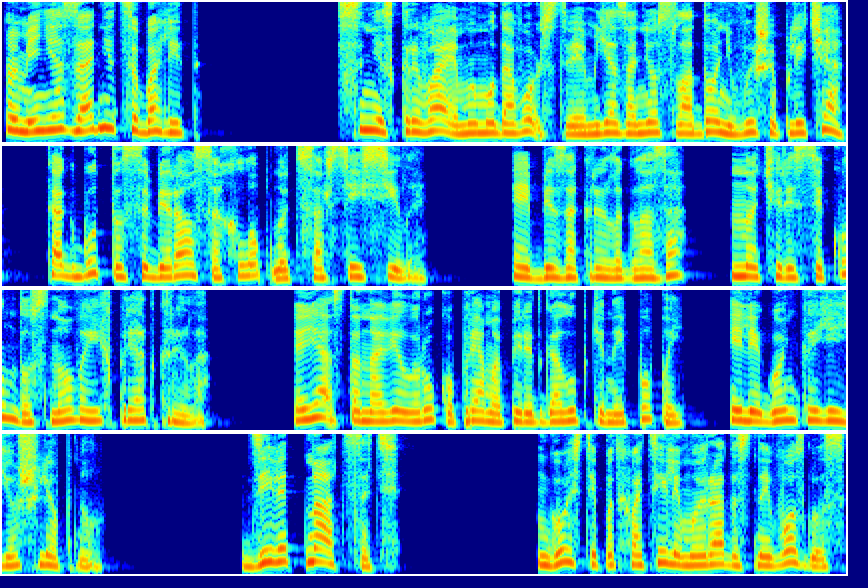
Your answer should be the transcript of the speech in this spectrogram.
«У меня задница болит». С нескрываемым удовольствием я занес ладонь выше плеча, как будто собирался хлопнуть со всей силы. Эбби закрыла глаза, но через секунду снова их приоткрыла. Я остановил руку прямо перед Голубкиной попой и легонько ее шлепнул. «Девятнадцать!» Гости подхватили мой радостный возглас,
